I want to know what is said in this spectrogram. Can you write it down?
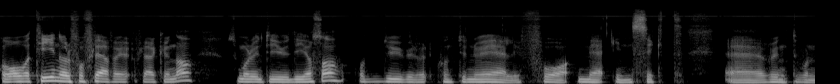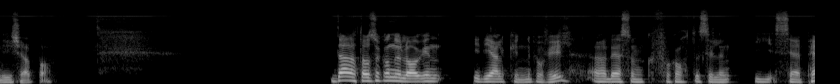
Og over tid, når du får flere flere kunder, så må du intervjue de også, og du vil kontinuerlig få mer innsikt eh, rundt hvordan de kjøper. Deretter så kan du lage en ideell kundeprofil, eller det som forkortes til en ICP.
